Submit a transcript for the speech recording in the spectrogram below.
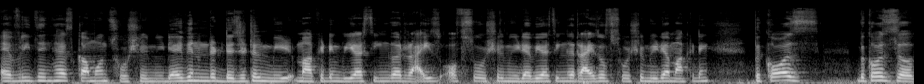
everything has come on social media. Even in the digital me- marketing we are seeing a rise of social media. We are seeing a rise of social media marketing because because uh,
